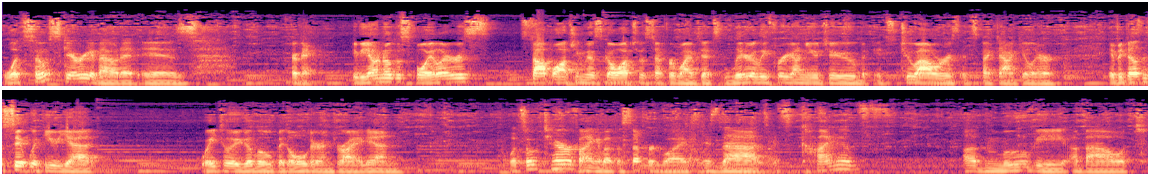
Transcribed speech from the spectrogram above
What's so scary about it is, okay, if you don't know the spoilers, stop watching this, go watch The Stepford Wives. It's literally free on YouTube. It's two hours. It's spectacular. If it doesn't sit with you yet, wait till you get a little bit older and try again. What's so terrifying about The Stepford Wives is that it's kind of a movie about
